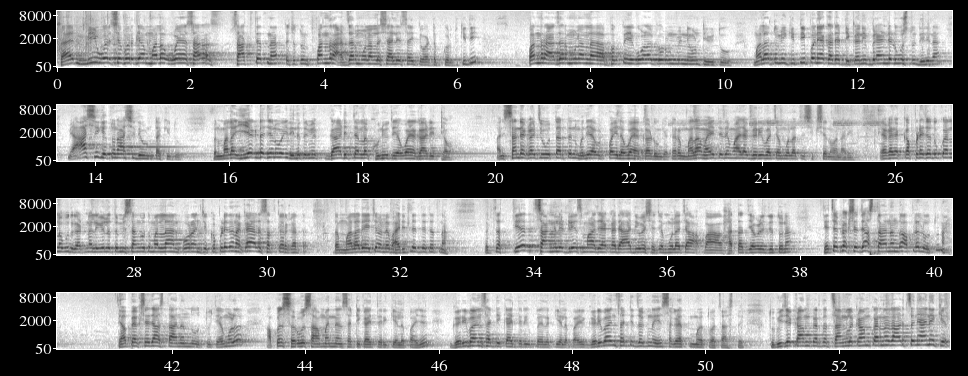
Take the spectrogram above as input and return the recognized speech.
साहेब मी वर्षभर ज्या मला वया सा साधतात ना त्याच्यातून पंधरा हजार मुलांना शालेय साहित्य वाटप करतो. किती? पंधरा हजार मुलांना फक्त एक गोळा करून मी नेऊन ठेवतो. मला तुम्ही किती पण एखाद्या ठिकाणी ब्रँडेड वस्तू दिली ना मी अशी घेतो ना अशी देऊन टाकीतो. पण मला एक डझन वही दिलं तर मी गाडीत त्यांना खुनवतो या वया गाडीत ठेवा. आणि संध्याकाळची उतारताना म्हणजे या पहिल्या वया काढून घ्या. कारण मला माहिती आहे ते माझ्या गरिबाच्या मुलाचं शिक्षण होणार आहे. एखाद्या कपड्याच्या दुकानाला उद्घाटनाला गेलो तर मी सांगू तुम्हाला लहान पोरांचे कपडे द्या ना काय आला सत्कार करता? तर मला द्यायचे म्हणलं भारीतलेच देतात ना. तर तेच चांगले ड्रेस माझ्या एखाद्या आदिवासीच्या मुलाच्या हातात ज्यावेळेस देतो ना त्याच्यापेक्षा जास्त आनंद आपल्याला होतो ना. त्यापेक्षा जास्त आनंद होतो. त्यामुळं आपण सर्वसामान्यांसाठी काहीतरी केलं पाहिजे. गरिबांसाठी काहीतरी पहिलं केलं पाहिजे. गरिबांसाठी जगणं हे सगळ्यात महत्त्वाचं असतं तुम्ही जे काम करता चांगलं काम करणाऱ्या अडचणी अनेक आहेत.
